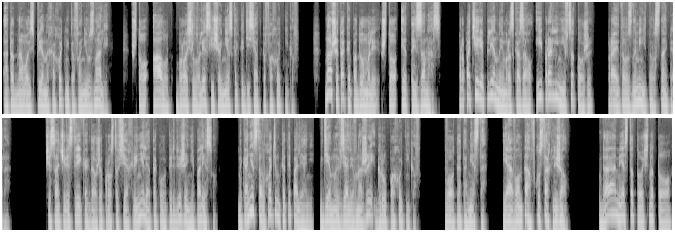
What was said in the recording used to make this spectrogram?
От одного из пленных охотников они узнали, что Алут бросил в лес еще несколько десятков охотников. Наши так и подумали, что это из-за нас. Про потери пленный им рассказал, и про ленивца тоже, про этого знаменитого снайпера. Часа через три, когда уже просто все охренели от такого передвижения по лесу, наконец-то выходим к этой поляне, где мы взяли в ножи группу охотников. Вот это место. Я вон там, в кустах лежал. Да, место точно то.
